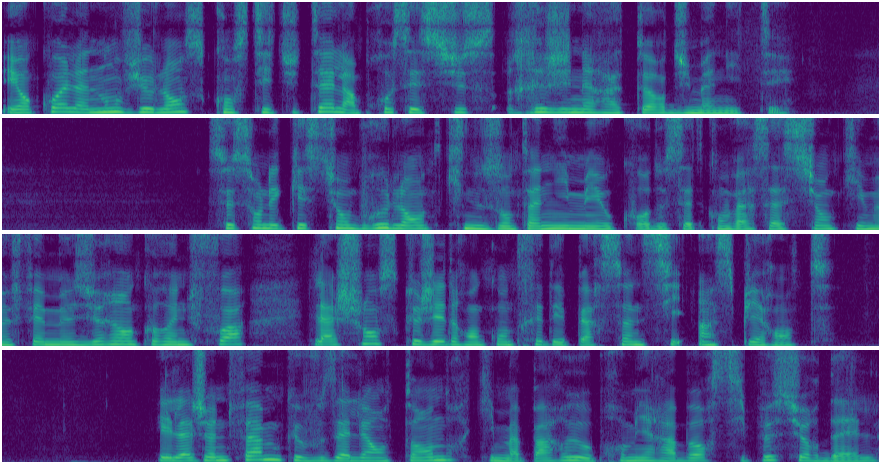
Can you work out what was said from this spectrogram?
et en quoi la non-violence constitue-t-elle un processus régénérateur d'humanité? Ce sont les questions brûlantes qui nous ont animés au cours de cette conversation qui me fait mesurer encore une fois la chance que j'ai de rencontrer des personnes si inspirantes. Et la jeune femme que vous allez entendre, qui m'a paru au premier abord si peu sûre d'elle,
